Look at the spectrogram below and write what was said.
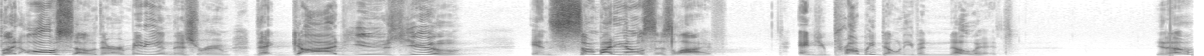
But also, there are many in this room that God used you in somebody else's life, and you probably don't even know it. You know?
